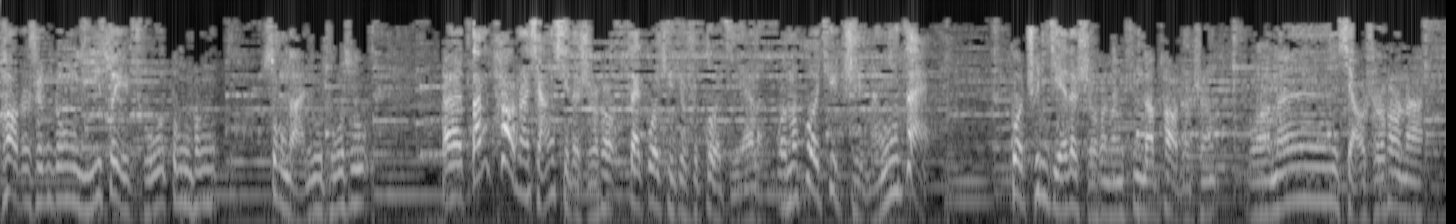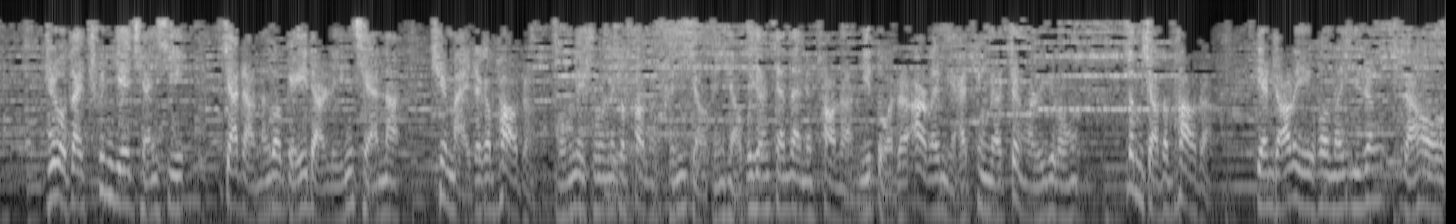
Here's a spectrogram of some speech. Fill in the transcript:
炮仗声中一岁除，东风送暖入屠苏。呃，当炮仗响起的时候，在过去就是过节了。我们过去只能在。过春节的时候能听到炮仗声。我们小时候呢，只有在春节前夕，家长能够给一点零钱呢，去买这个炮仗。我们那时候那个炮仗很小很小，不像现在那炮仗，你躲着二百米还听着震耳欲聋。这么小的炮仗，点着了以后呢，一扔，然后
